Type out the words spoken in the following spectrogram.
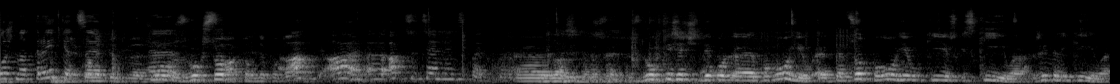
кожна третя це е, З 200 Актом депутата. акт, е, акт соціального інспектора. Е. З двох тисяч депо- е, пологів, е, 500 пологів з Києва, жителі Києва.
